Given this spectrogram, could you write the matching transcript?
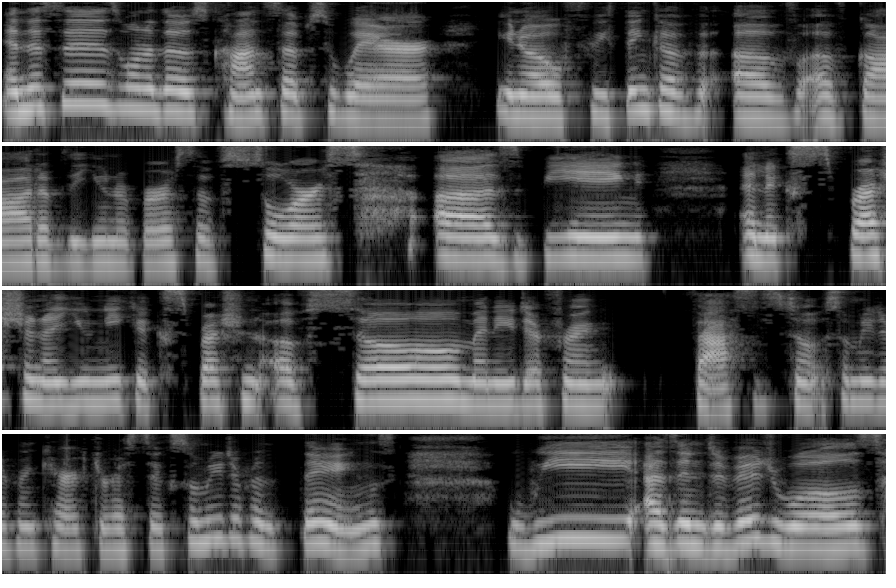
And this is one of those concepts where, you know, if we think of of of God, of the universe, of source as being an expression, a unique expression of so many different facets, so, so many different characteristics, so many different things, we as individuals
